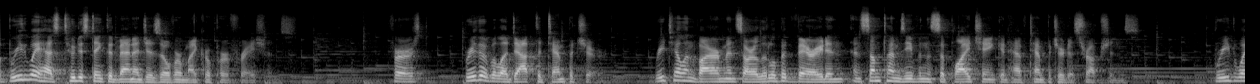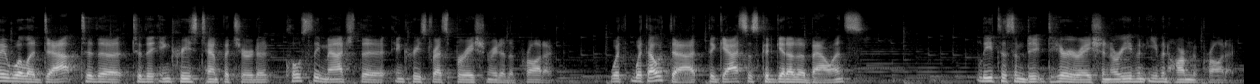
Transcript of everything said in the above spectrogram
but BreatheWay has two distinct advantages over microperforations. First, BreatheWay will adapt to temperature. Retail environments are a little bit varied and, and sometimes even the supply chain can have temperature disruptions. BreatheWay will adapt to the, to the increased temperature to closely match the increased respiration rate of the product. With, without that, the gases could get out of balance, lead to some deterioration, or even, even harm the product.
